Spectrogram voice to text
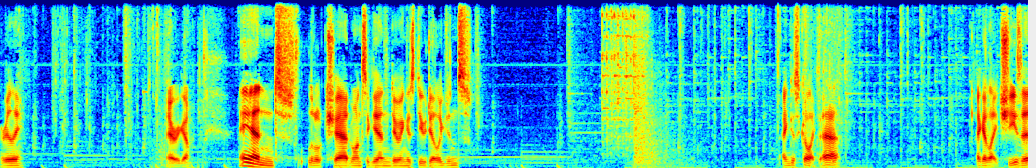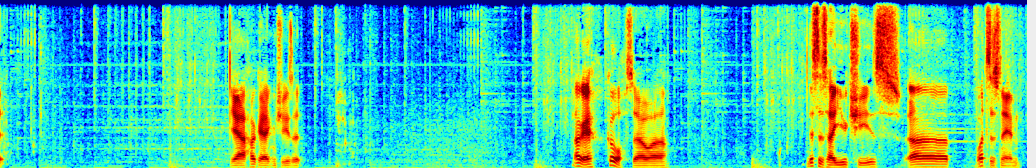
Really? There we go. And little Chad once again doing his due diligence. I can just go like that. I could like cheese it. Yeah, okay, I can cheese it. Okay, cool. So, uh... This is cheese, uh... What's his name?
